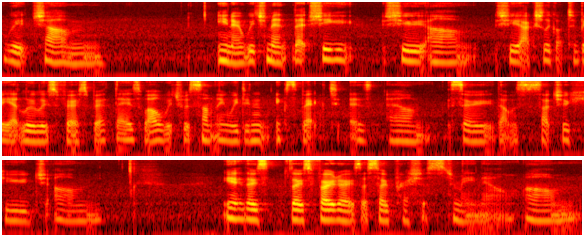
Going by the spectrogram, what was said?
which um, you know which meant that she she um, she actually got to be at Lulu's first birthday as well, which was something we didn't expect. As um, so that was such a huge, um, you know, those those photos are so precious to me now. Um,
